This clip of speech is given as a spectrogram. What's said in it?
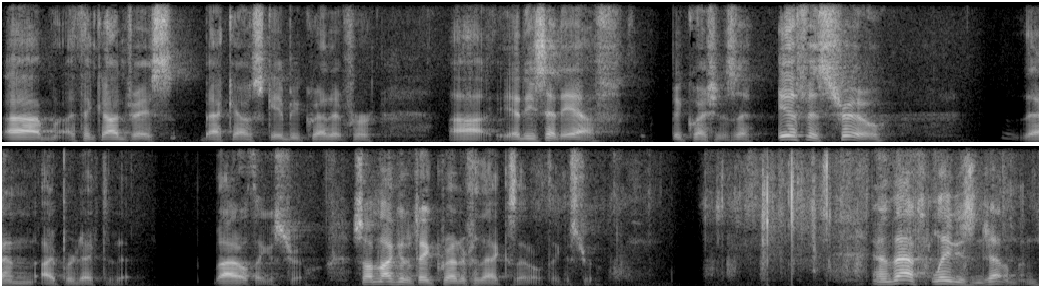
Um, I think Andreas Backhaus gave me credit for, uh, and he said if. Big question is if. If it's true, then I predicted it. But I don't think it's true. So I'm not going to take credit for that because I don't think it's true. And that, ladies and gentlemen,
